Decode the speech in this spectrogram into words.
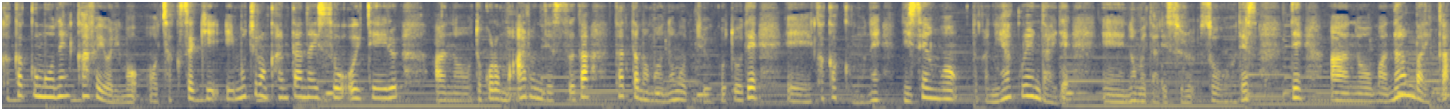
価格もねカフェよりも着席もちろん簡単な椅子を置いているあのところもあるんですが立ったまま飲むということで、えー、価格もね2000ウォンだか200円台で、えー、飲めたりするそうです。であの、まあ、何杯か、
